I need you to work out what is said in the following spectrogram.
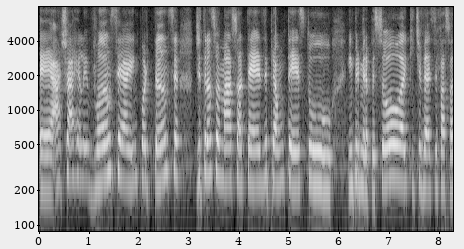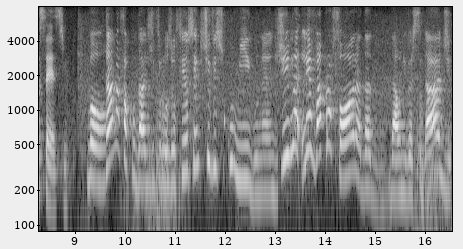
é, achar a relevância, a importância de transformar a sua tese para um texto em primeira pessoa que tivesse fácil acesso? Bom, já na faculdade de filosofia eu sempre tive isso comigo, né? De levar para fora da, da universidade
